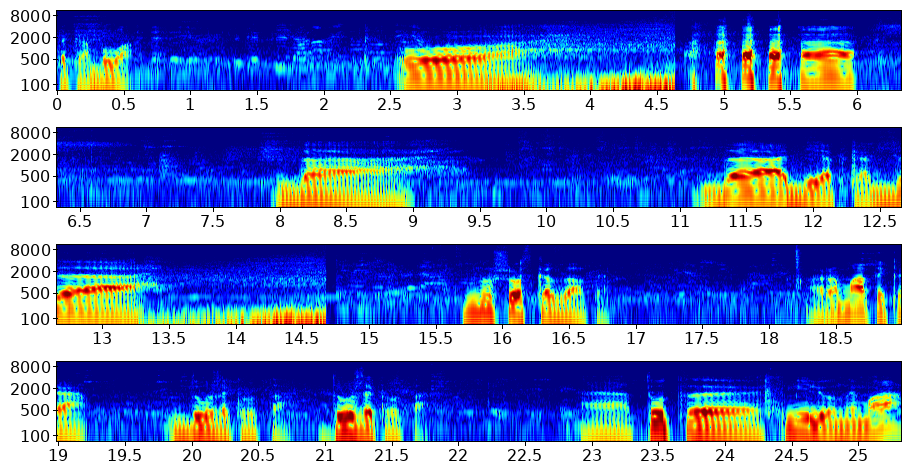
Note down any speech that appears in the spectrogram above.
така була. О. Да. Да, детка, да. Ну що сказати? Ароматика дуже крута, дуже крута. Е, Тут е, хмілю нема,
